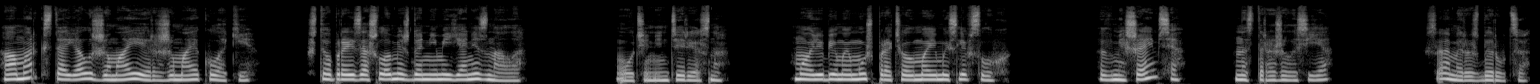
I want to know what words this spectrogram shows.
А Марк стоял, сжимая и разжимая кулаки. Что произошло между ними, я не знала. «Очень интересно». Мой любимый муж прочел мои мысли вслух. «Вмешаемся?» — насторожилась я. «Сами разберутся»,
